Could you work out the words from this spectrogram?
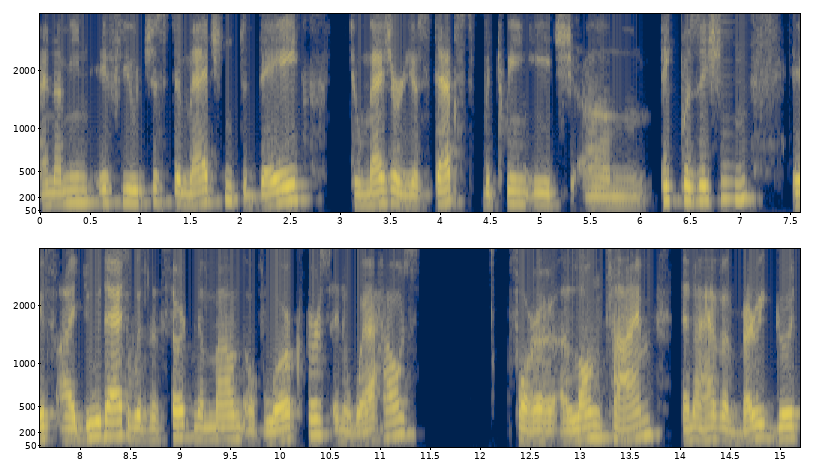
And I mean, if you just imagine today to measure your steps between each um, pick position, if I do that with a certain amount of workers in a warehouse for a, a long time, then I have a very good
